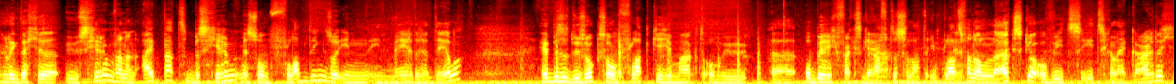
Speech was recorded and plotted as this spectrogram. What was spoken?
gelijk dat je je scherm van een iPad beschermt met zo'n flapding, zo in, in meerdere delen, hebben ze dus ook zo'n flapje gemaakt om je eh opbergvakje Ja. af te sluiten. In plaats van een luikje of iets, iets gelijkaardig.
